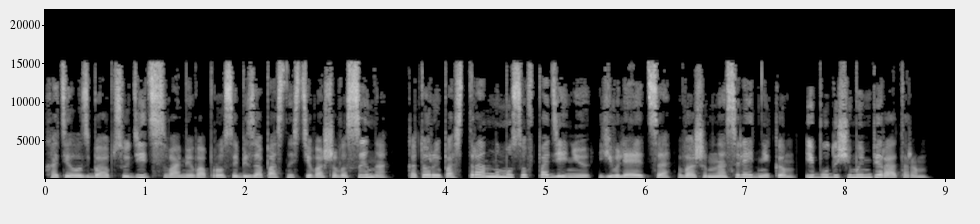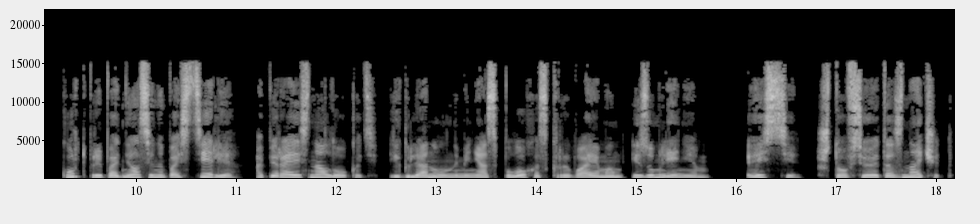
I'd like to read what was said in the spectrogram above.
Хотелось бы обсудить с вами вопросы безопасности вашего сына, который по странному совпадению является вашим наследником и будущим императором. Курт приподнялся на постели, опираясь на локоть, и глянул на меня с плохо скрываемым изумлением. Эсси, что все это значит?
